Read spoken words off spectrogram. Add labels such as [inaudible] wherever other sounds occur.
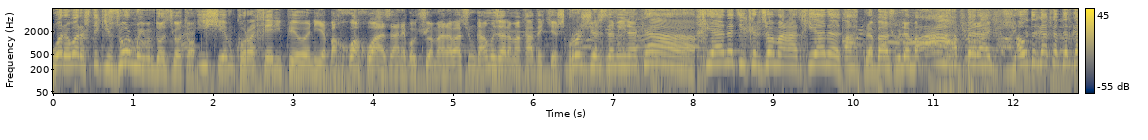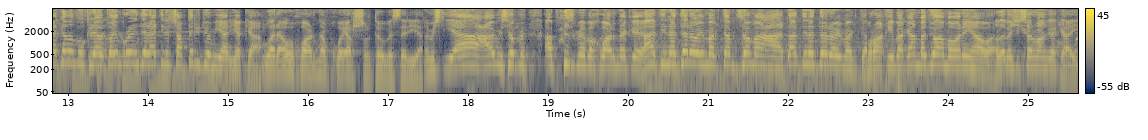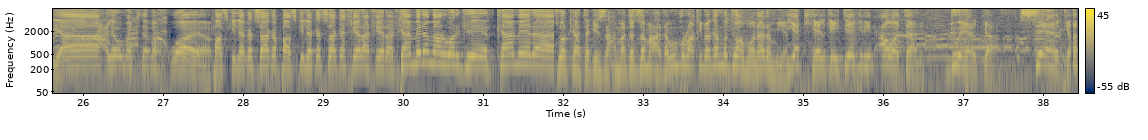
وەرە وەرە شتێکی زۆر مویمم دۆزیۆتەوە ئیشیم کوڕە خێری پەیوەنیە بەخوا خوازانێ بۆ کوێمانە باچون هەموو جارەمە خاتە کێش. بڕۆ ژێر زمینینەکە خیانەتی کردجەمەعات خیانەت. ئاپرە باش لەمە. ئاه بەراگی ئەو دەرگاکەم دەرگاکەمە بۆ کرا توانین بڕۆین دەراتی لە چاپتەری دوێ میاریەکە. وەرە ئەو خواردنە بخۆی ڕشتەوە بەسەریە. ئەمشت یا ئاویشە ئەپشمێ بە خواردنەکە هاتیە دەرەوەی مەکتب جەماعات هاتیە دەرەوەی مەکتب. ڕاقیبەکان بە دوامەوەنەی هاوە. ئەڵە بەشی شەرمانگەکە. یا لەو مەکتتەبە خوایە. پاسکیلەکە چاکە پاسکیلەکە چاکە خێرا خێرا. کامێرەمان وەرگرت کامێرە. زۆر کاتێکی زەحمەتە جەماعات هەموو بڕاقیبەکان بە دوامەوە نەرمیە یەک هێلکەی تێگرین ئەوەتان. دوو هێلکە سێ هێلکە.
